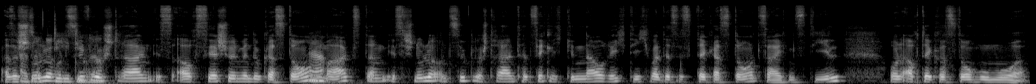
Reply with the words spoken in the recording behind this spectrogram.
also, also Schnuller und Zyklostrahlen ist auch sehr schön, wenn du Gaston ja. magst, dann ist Schnuller und Zyklostrahlen tatsächlich genau richtig, weil das ist der Gaston-Zeichenstil und auch der Gaston-Humor.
